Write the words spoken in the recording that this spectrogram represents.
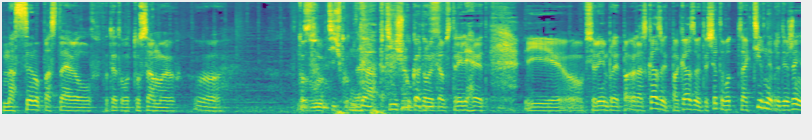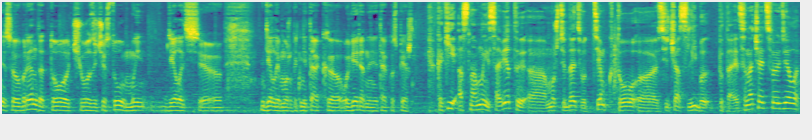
на сцену поставил вот эту вот ту самую Злую птичку. Да, да, птичку, которую там стреляют. И все время про это рассказывает, показывает. То есть это вот активное продвижение своего бренда, то, чего зачастую мы делать, э, делаем, может быть, не так э, уверенно, не так успешно. Какие основные советы э, можете дать вот тем, кто сейчас либо пытается начать свое дело,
